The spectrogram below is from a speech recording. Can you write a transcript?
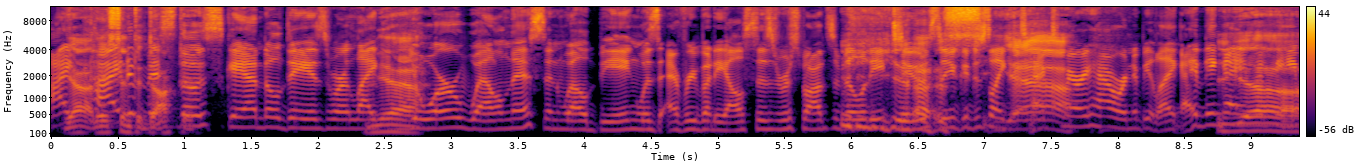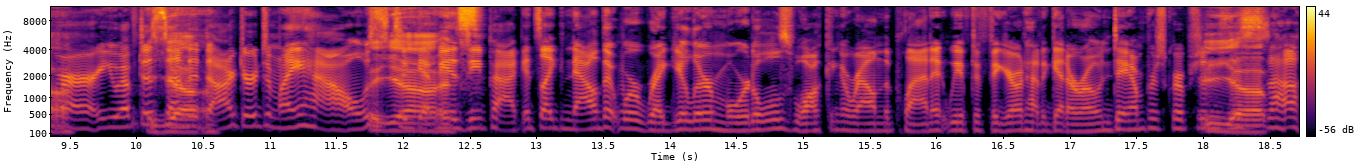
I Yeah, kind of miss those scandal days where like Yeah. your wellness and well being was everybody else's responsibility too. So you could just like yeah. text Mary Howard and be like, I think I have a fever. You have to send a doctor to my house to get me a Z pack. It's like now that we're regular mortals walking around the planet, we have to figure out how to get our own damn prescriptions.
